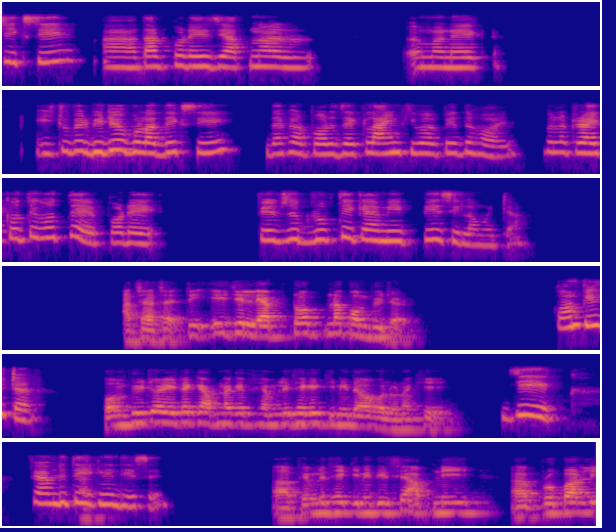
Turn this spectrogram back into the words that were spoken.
শিখছি। তারপরে যে আপনার মানে ইউটিউবের ভিডিও গুলা দেখছি দেখার পরে যে ক্লায়েন্ট কীভাবে পেতে হয় এগুলো ট্রাই করতে করতে পরে ফেসবুক গ্রুপ থেকে আমি পেয়েছিলাম ওইটা। আচ্ছা আচ্ছা তো এই যে ল্যাপটপ না কম্পিউটার কম্পিউটার কম্পিউটার এটাকে আপনাকে ফ্যামিলি থেকে কিনে দেওয়া হলো নাকি? জি ফ্যামিলি থেকে আচ্ছা। কিনে দিয়েছে। ফ্যামিলি থেকে কিনে দিয়েছে। আপনি প্রপারলি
